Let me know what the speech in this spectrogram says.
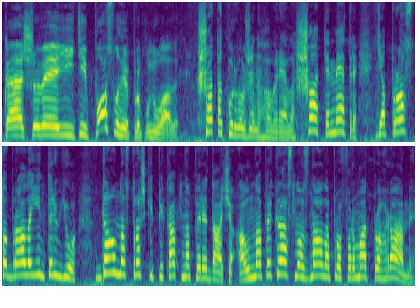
Каже, що ви їй ті послуги пропонували. Що та курва вже наговорила? Що ти, метре? Я просто брала інтерв'ю. Да, у нас трошки пікапна передача, а вона прекрасно знала про формат програми.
